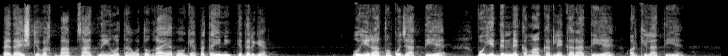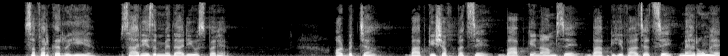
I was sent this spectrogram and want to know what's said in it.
پیدائش کے وقت باپ ساتھ نہیں ہوتا، وہ تو غائب ہو گیا، پتہ ہی نہیں کدھر گیا۔ وہی راتوں کو جاگتی ہے، وہی دن میں کما کر لے کر آتی ہے اور کھلاتی ہے۔ سفر کر رہی ہے، ساری ذمہ داری اس پر ہے۔ اور بچہ باپ کی شفقت سے، باپ کے نام سے، باپ کی حفاظت سے محروم ہے۔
